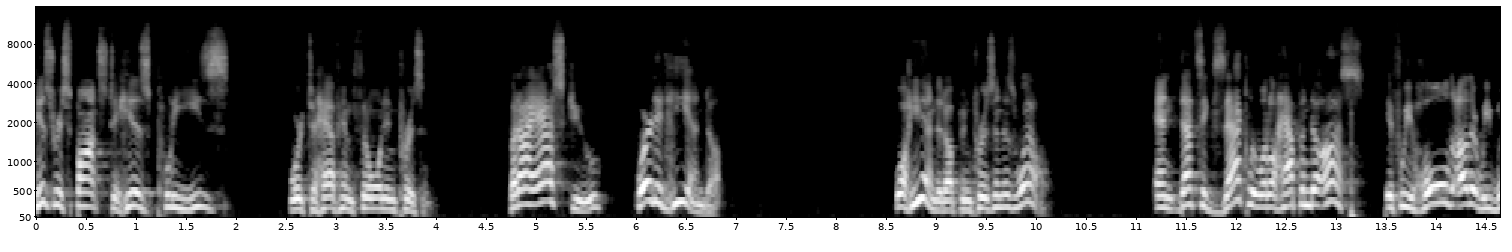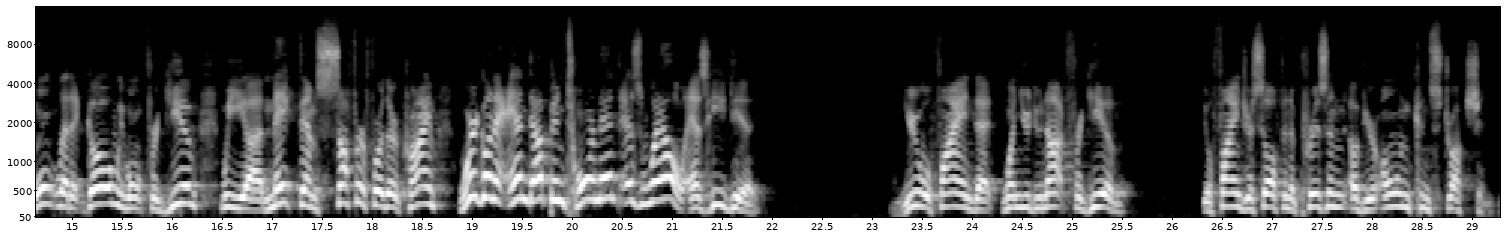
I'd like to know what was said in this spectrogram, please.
his response to his pleas were to have him thrown in prison. But I ask you, where did he end up? Well, he ended up in prison as well. And that's exactly what will happen to us. If we hold other, we won't let it go. We won't forgive. We uh, make them suffer for their crime. We're going to end up in torment as well as he did. And you will find that when you do not forgive, You'll find yourself in a prison of your own construction.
